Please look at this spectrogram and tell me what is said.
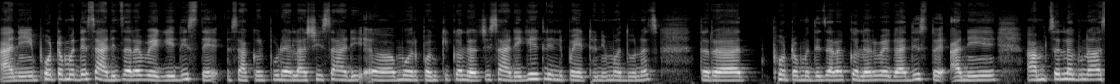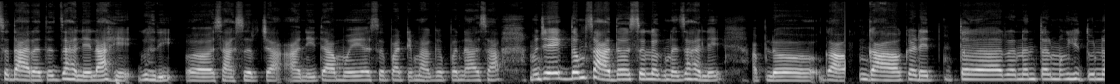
आणि फोटोमध्ये साडी जरा वेगळी दिसते. साखरपुड्याला अशी साडी मोरपंखी कलरची साडी घेतलेली पैठणीमधूनच. तर फोटोमध्ये जरा कलर वेगळा दिसतोय. आणि आमचं लग्न असं दारातच झालेलं आहे घरी सासरच्या. आणि त्यामुळे असं पाठीमागे पण असा म्हणजे एकदम साधं असं लग्न झाले आपलं गाव गावाकडे. तर नंतर मग इथून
